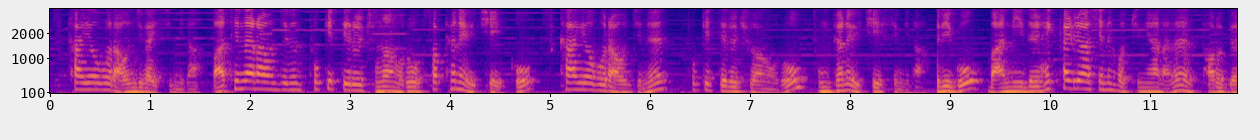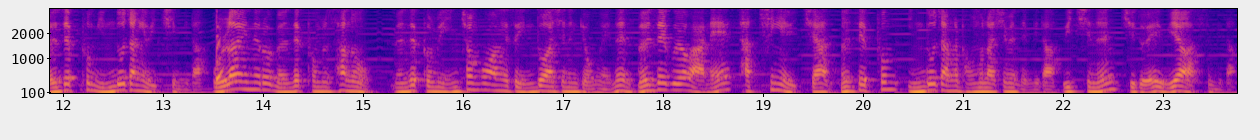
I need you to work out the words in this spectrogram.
스카이 허브 라운지가 있습니다. 마티나 라운지는 토끼띠를 중앙으로 서편에 위치해 있고 스카이 허브 라운지는 토끼띠를 중앙으로 동편에 위치해 있습니다. 그리고 많이들 헷갈려 하시는 것 중에 하나는 바로 면세품 인도장의 위치입니다. 온라인으로 면세품을 산 후 면세품을 인천공항에서 인도하시는 경우에는 면세구역 안에 4층에 위치한 면세품 인도장을 방문하시면 됩니다. 위치는 지도에 위와 같습니다.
